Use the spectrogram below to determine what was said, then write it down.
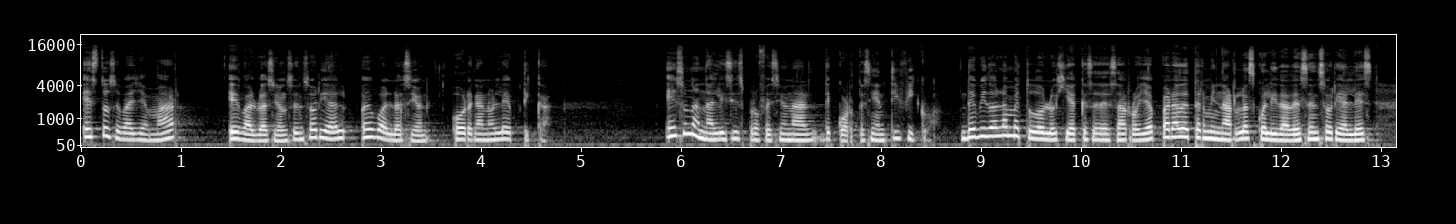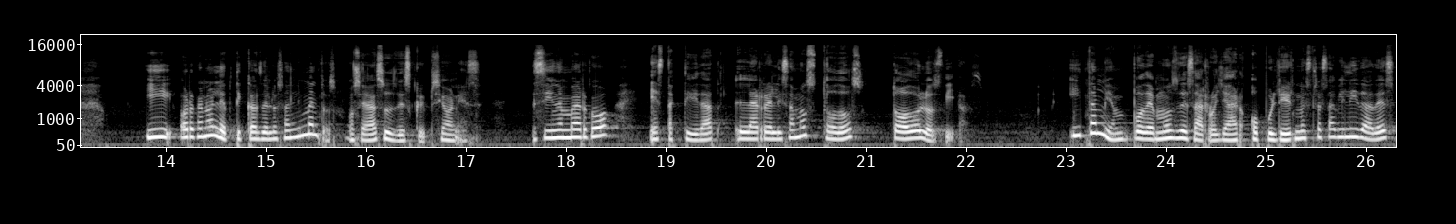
esto se va a llamar evaluación sensorial o evaluación organoléptica. Es un análisis profesional de corte científico, debido a la metodología que se desarrolla para determinar las cualidades sensoriales y organolépticas de los alimentos, o sea, sus descripciones. Sin embargo, esta actividad la realizamos todos todos los días. Y también podemos desarrollar o pulir nuestras habilidades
